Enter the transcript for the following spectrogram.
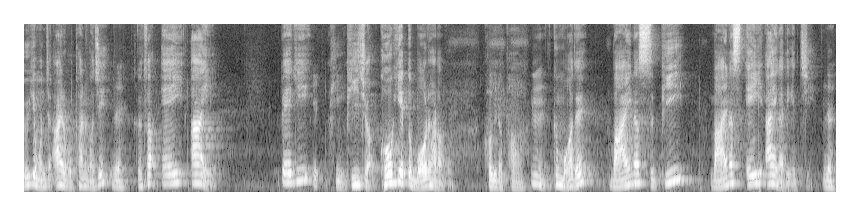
여기 먼저 i를 곱하는 거지. 네. 그래서 ai 빼기 1 b. b죠. 거기에 또 뭐를 하라고? 거기다 파. 음, 그럼 뭐가 돼? 마이너스 b 마이너스 ai가 되겠지. 네.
